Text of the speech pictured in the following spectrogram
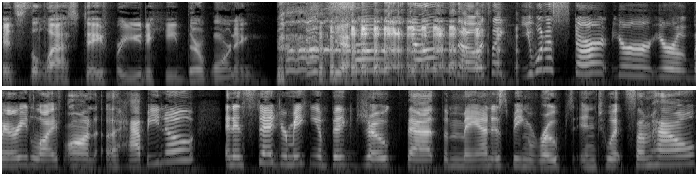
It's the last day for you to heed their warning. It's Yeah. so dumb though. It's like you want to start your your married life on a happy note, and instead you're making a big joke that the man is being roped into it somehow.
